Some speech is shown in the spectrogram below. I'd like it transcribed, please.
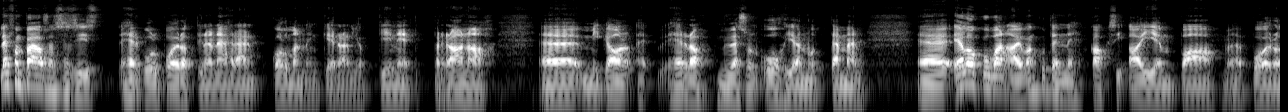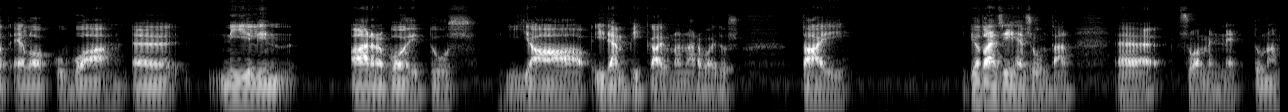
leffan pääosassa siis Herkul Poirottina nähdään kolmannen kerran jo Kenneth Branagh, e, mikä on herra myös on ohjannut tämän elokuvan, aivan kuten ne kaksi aiempaa Poirot-elokuvaa, Niilin arvoitus ja idän pikajunan arvoitus, tai jotain siihen suuntaan suomennettuna.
